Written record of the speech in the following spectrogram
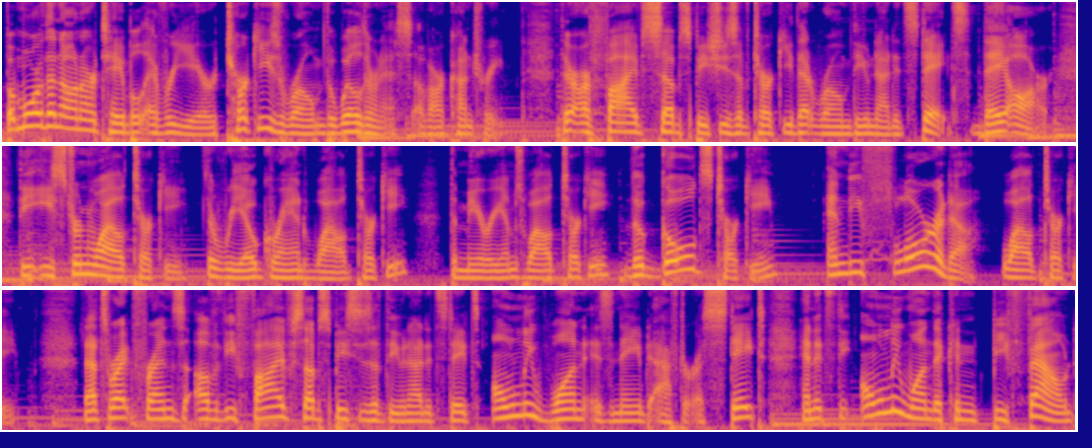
But more than on our table every year, turkeys roam the wilderness of our country. There are five subspecies of turkey that roam the United States. They are the eastern wild turkey, the Rio Grande wild turkey, the Merriam's wild turkey, the Gould's turkey, and the Florida wild turkey. That's right, friends. Of the five subspecies of the United States, only one is named after a state, and it's the only one that can be found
